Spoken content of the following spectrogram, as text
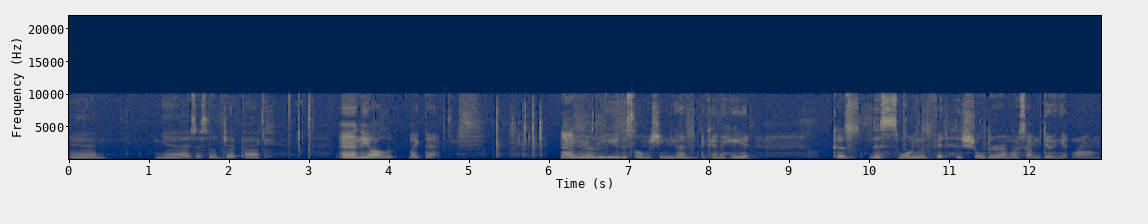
And yeah, as I said, jetpack. And they all look like that. Now I'm to review this little machine gun. I kind of hate it. Because this won't even fit his shoulder unless I'm doing it wrong.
